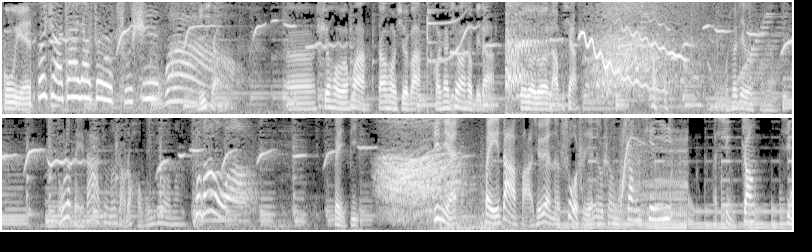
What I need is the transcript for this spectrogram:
公务员。我找到要做的厨师。哇！理想，嗯，学好文化，当好学霸，考上清华和北大，工作多的拿不下。我说这位朋友，读了北大就能找着好工作了吗？不知道啊。未必。今年北大法学院的硕士研究生张天一，啊，姓张，姓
